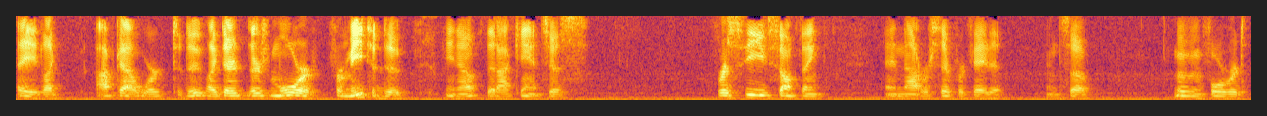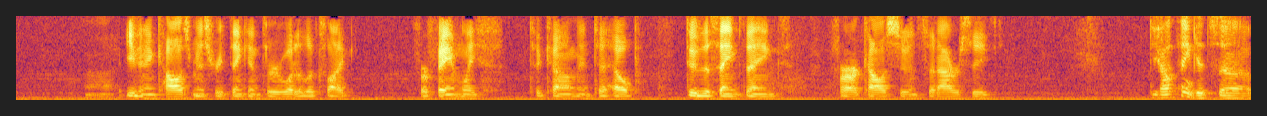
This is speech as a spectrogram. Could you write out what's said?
hey like I've got work to do. Like there there's more for me to do you know that I can't just receive something and not reciprocate it. And so moving forward uh, even in college ministry, thinking through what it looks like for families to come and to help do the same things for our college students that I received. Do y'all think it's uh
